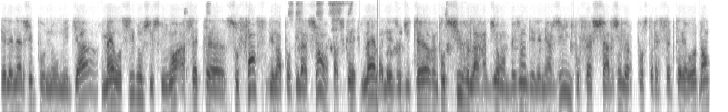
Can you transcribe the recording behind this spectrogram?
de l'énergie pour nos médias, mais aussi nous souscrivons à cette euh, souffrance de la population parce que même les auditeurs pour suivre la radio ont besoin de l'énergie pour faire charger leurs postes récepteurs et autres. Donc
